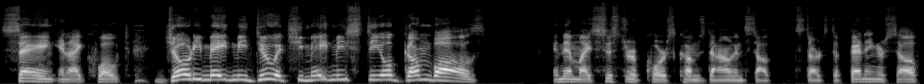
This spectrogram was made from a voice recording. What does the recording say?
saying, and I quote, Jody made me do it. She made me steal gumballs. And then my sister, of course, comes down and start, starts defending herself.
